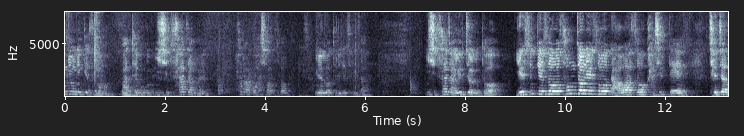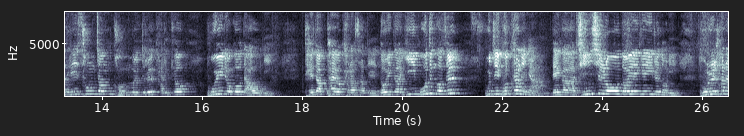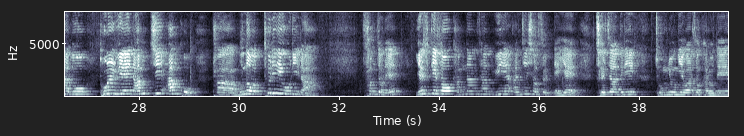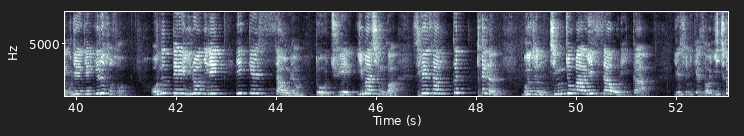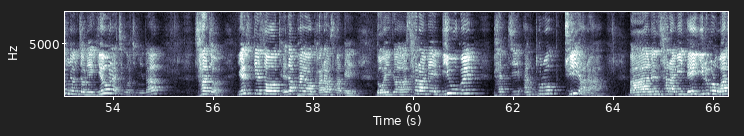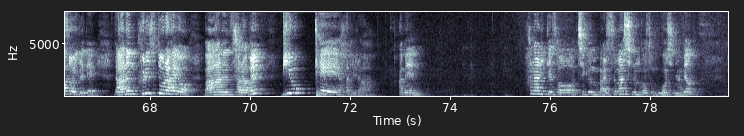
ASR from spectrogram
성령님께서 마태복음 24장을 하라고 하셔서 읽어드리겠습니다. 24장 1절부터 예수께서 성전에서 나와서 가실 때 제자들이 성전 건물들을 가리켜 보이려고 나오니 대답하여 가라사대 너희가 이 모든 것을 보지 못하느냐 내가 진실로 너에게 이르노니 돌 하나도 돌 위에 남지 않고 다 무너뜨리우리라. 3절에 예수께서 감난산 위에 앉으셨을 때에 제자들이 종룡이 와서 가로되 우리에게 이르소서. 어느 때 이런 일이 있겠사오며 또 주의 임하심과 세상 끝에는 무슨 징조가 있사오리까? 예수님께서 2000년 전에 예언하신 것입니다. 4절 예수께서 대답하여 가라사대 너희가 사람의 미혹을 받지 않도록 주의하라. 많은 사람이 내 이름으로 와서 이르되 나는 그리스도라 하여 많은 사람을 미혹해 하리라. 아멘. 하나님께서 지금 말씀하시는 것은 무엇이냐면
